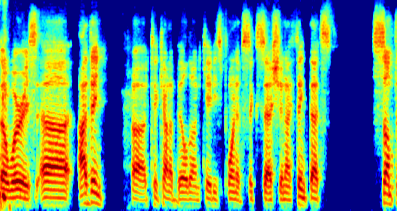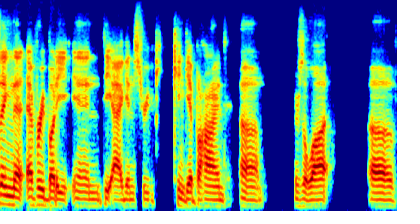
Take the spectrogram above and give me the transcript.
No worries. Uh, I think uh, to kind of build on Katie's point of succession, I think that's something that everybody in the ag industry can get behind. Um, there's a lot of,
